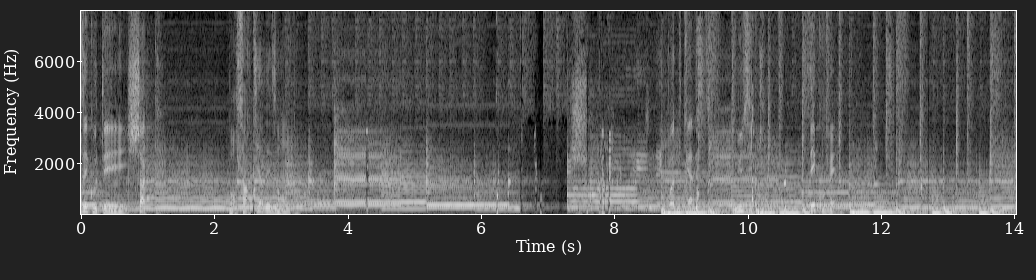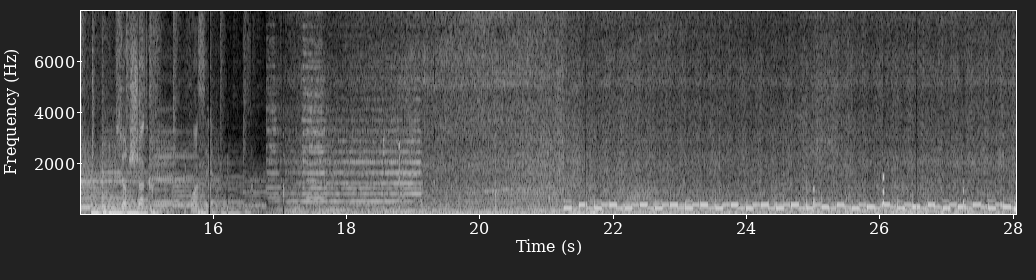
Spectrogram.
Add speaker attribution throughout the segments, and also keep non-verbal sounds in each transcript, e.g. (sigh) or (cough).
Speaker 1: Vous écoutez Choc pour sortir des ondes. Podcast, musique, découverte. Sur choc.ca.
